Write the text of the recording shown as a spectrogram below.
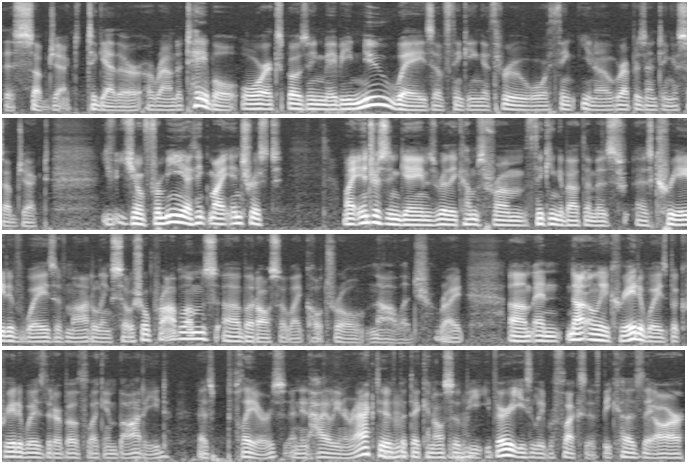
this subject together around a table or exposing maybe new ways of thinking it through or think you know representing a subject you, you know for me i think my interest my interest in games really comes from thinking about them as as creative ways of modeling social problems, uh, but also like cultural knowledge, right? Um, and not only creative ways, but creative ways that are both like embodied as players and in highly interactive, Mhm. but they can also Mhm. be very easily reflexive because they are.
